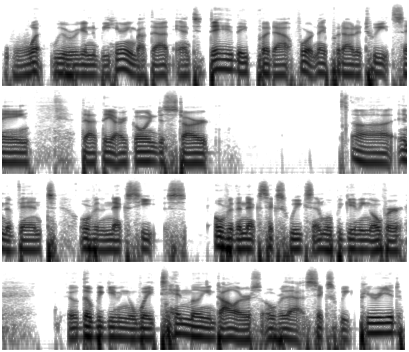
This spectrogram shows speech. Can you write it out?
what we were going to be hearing about that and today they put out Fortnite put out a tweet saying that they are going to start uh, an event over the next over the next six weeks, and we'll be giving over. They'll be giving away ten million dollars over that six-week period.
